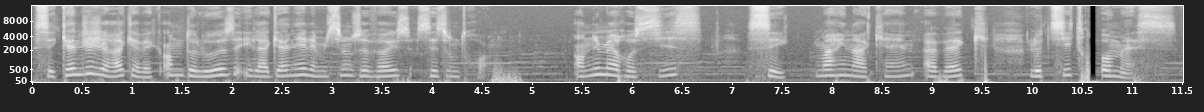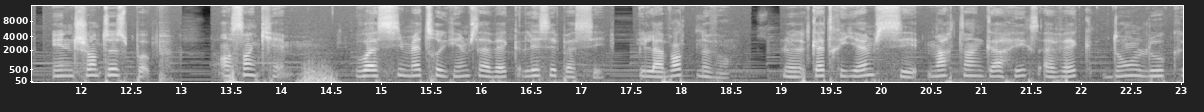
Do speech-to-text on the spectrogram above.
c'est Kenji Girac avec Andalouse. Il a gagné l'émission The Voice saison 3. En numéro 6, c'est Marina Kane avec le titre Homes, une chanteuse pop. En cinquième, voici Maître Games avec Laissez passer. Il a 29 ans. Le quatrième, c'est Martin Garrix avec Don't Look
